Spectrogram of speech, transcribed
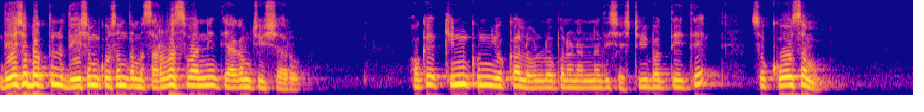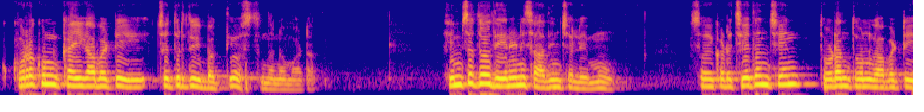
దేశభక్తులు దేశం కోసం తమ సర్వస్వాన్ని త్యాగం చేశారు. ఓకే కిన్ కున్ యొక్క లోన్ లోపలనన్నది షష్ఠి విభక్తి అయితే సో కోసం కొరకున్ కై కాబట్టి చతుర్థి విభక్తి వస్తుందన్నమాట. హింసతో దేనిని సాధించలేము. సో ఇక్కడ చేతన్ చేన్ తోడంతోన్ కాబట్టి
